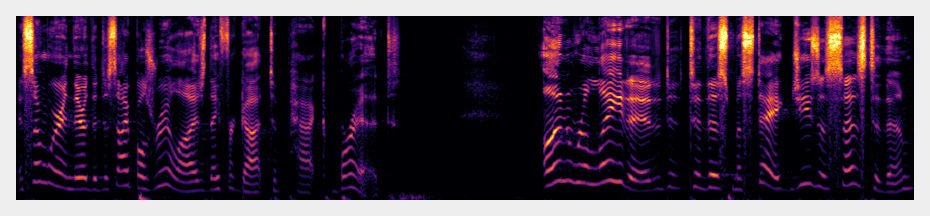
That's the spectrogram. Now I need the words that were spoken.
And somewhere in there, the disciples realized they forgot to pack bread. Unrelated to this mistake, Jesus says to them,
